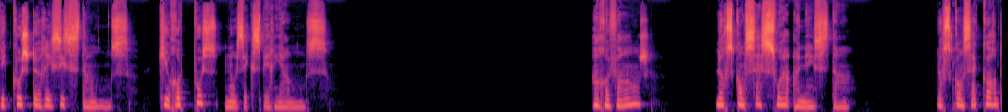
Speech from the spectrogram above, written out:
des couches de résistance, qui repousse nos expériences. En revanche, lorsqu'on s'assoit un instant, lorsqu'on s'accorde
